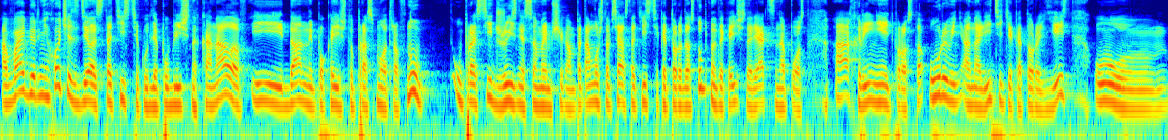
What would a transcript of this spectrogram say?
А Viber не хочет сделать статистику для публичных каналов и данные по количеству просмотров. Ну, упростить жизнь СММщикам, потому что вся статистика, которая доступна, это количество реакций на пост. Охренеть просто уровень аналитики, который есть у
